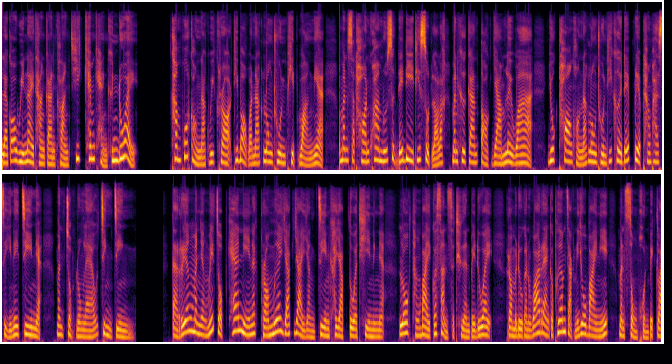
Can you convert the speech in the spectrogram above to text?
แล้วก็วินัยทางการคลังที่เข้มแข็งขึ้นด้วยคำพูดของนักวิเคราะห์ที่บอกว่านักลงทุนผิดหวังเนี่ย มันสะท้อนความรู้สึกได้ดีที่สุดแล้วล่ะ มันคือการตอกย้ำเลยว่า ยุคทองของนักลงทุนที่เคยได้เปรียบทางภาษีในจีนเนี่ย มันจบลงแล้วจริง ๆแต่เรื่องมันยังไม่จบแค่นี้นะ เพราะเมื่อยักษ์ใหญ่อย่างจีนขยับตัวทีนึงเนี่ย โลกทั้งใบก็สั่นสะเทือนไปด้วย เรามาดูกันว่าแรงกระเพื่อมจากนโยบายนี้มันส่งผลไปไกล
